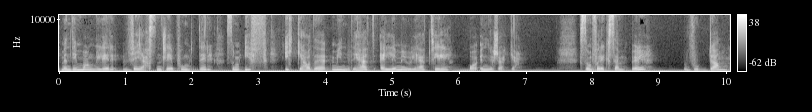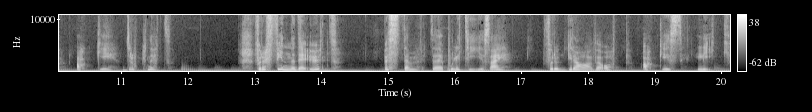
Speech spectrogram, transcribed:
Men de mangler vesentlige punkter som If ikke hadde myndighet eller mulighet til å undersøke. Som for eksempel hvordan Akki druknet. For å finne det ut bestemte politiet seg for å grave opp Akis lik.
